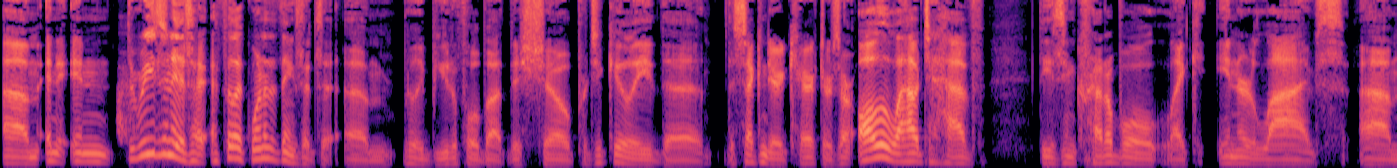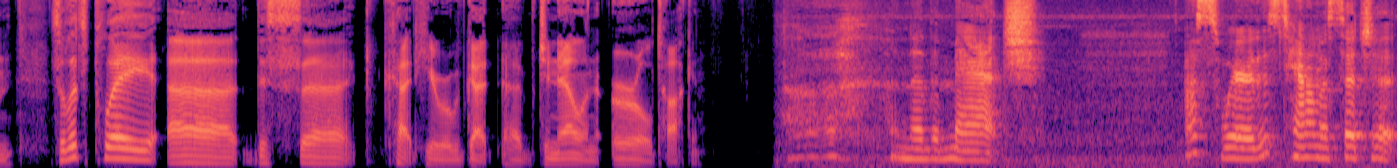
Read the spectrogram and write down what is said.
Um, and and the reason is I feel like one of the things that's um, really beautiful about this show, particularly the the secondary characters, are all allowed to have these incredible like inner lives. Um, so let's play uh, this uh, cut here where we've got uh, Janelle and Earl talking. Another match. I swear, this town is such a.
